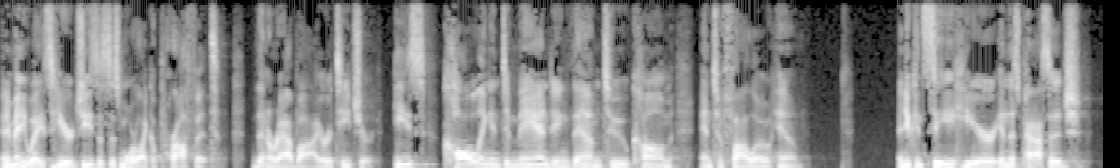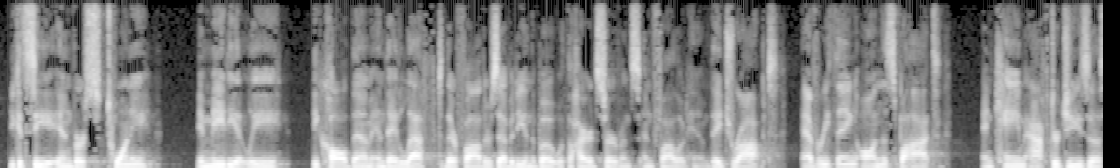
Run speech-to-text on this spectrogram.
And in many ways, here, Jesus is more like a prophet than a rabbi or a teacher. He's calling and demanding them to come and to follow him. And you can see here in this passage, you can see in verse 20, immediately he called them and they left their father Zebedee in the boat with the hired servants and followed him. They dropped everything on the spot and came after Jesus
